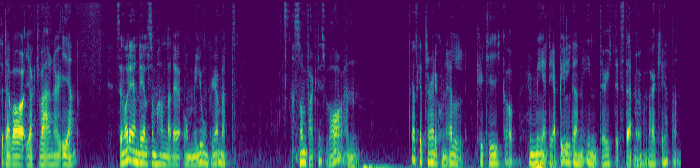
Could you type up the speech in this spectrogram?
Det där var Jack Werner igen. Sen var det en del som handlade om miljonprogrammet. Som faktiskt var en ganska traditionell kritik av hur mediabilden inte riktigt stämmer med verkligheten.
